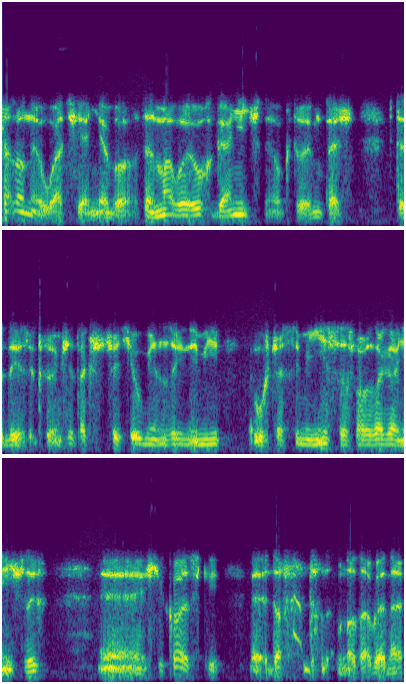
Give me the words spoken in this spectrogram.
szalone ułatwienie, bo ten mały ruch graniczny, o którym też wtedy, którym się tak szczycił między innymi ówczesny minister spraw zagranicznych e, Sikorski, e, do, do, notabene e,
